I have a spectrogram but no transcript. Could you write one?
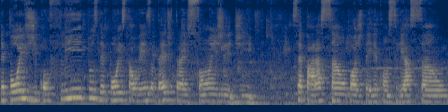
Depois de conflitos, depois talvez até de traições, de, de separação, pode ter reconciliação,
